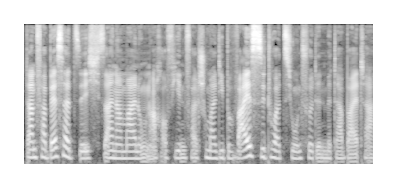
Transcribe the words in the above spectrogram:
dann verbessert sich seiner Meinung nach auf jeden Fall schon mal die Beweissituation für den Mitarbeiter.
